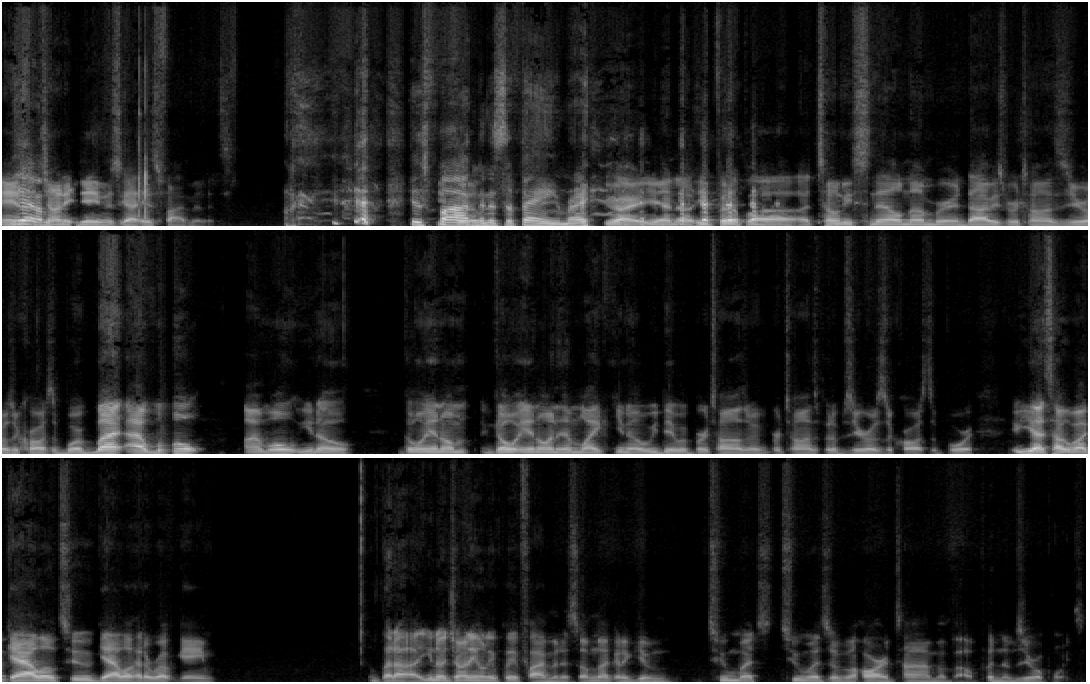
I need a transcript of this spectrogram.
and yeah, uh, Johnny Davis got his five minutes. his five minutes of fame, right? right. Yeah. No, he put up a, a Tony Snell number and Davis Bertans zeros across the board. But I won't I won't, you know, go in on go in on him like you know we did with Bertans when Bertans put up zeros across the board. You got to talk about Gallo too. Gallo had a rough game, but uh, you know Johnny only played five minutes, so I'm not going to give him too much too much of a hard time about putting up zero points.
